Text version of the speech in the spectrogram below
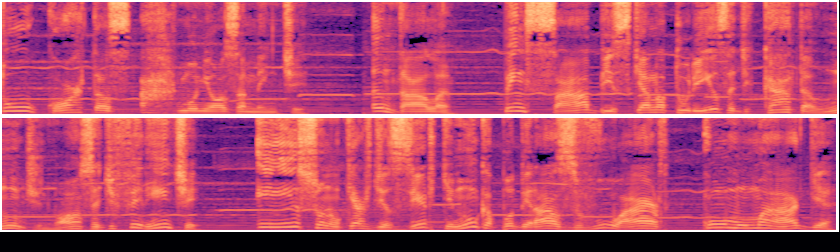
tu cortas harmoniosamente andá-la. Bem sabes que a natureza de cada um de nós é diferente, e isso não quer dizer que nunca poderás voar como uma águia.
